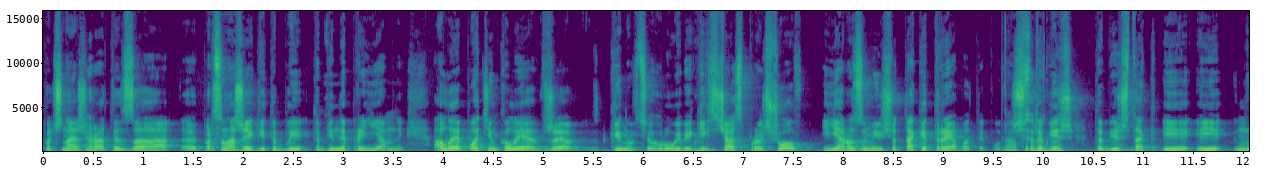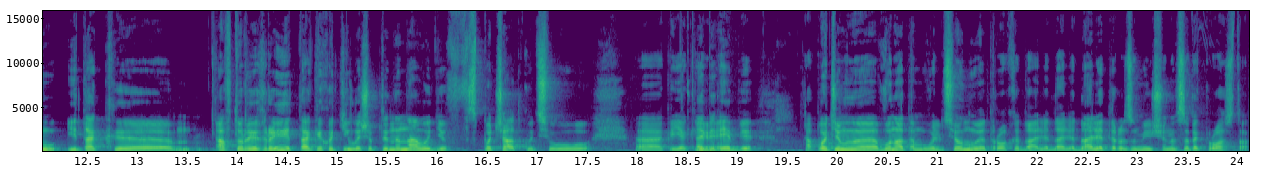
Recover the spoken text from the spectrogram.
починаєш грати за е, персонажа, який тобі, тобі неприємний. Але потім, коли я вже кинув цю гру, і якийсь час пройшов, і я розумію, що так і треба. Типу, що тобі ж тобі ж так і, і ну і так е, автори гри так і хотіли, щоб ти ненавидів спочатку цю е, як Ебі. Ебі, а потім е, вона там еволюціонує трохи далі, далі, далі. Ти розумієш, що не все так просто.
